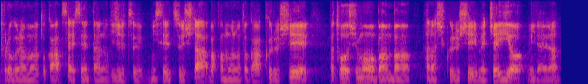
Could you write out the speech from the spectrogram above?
プログラマーとか最先端の技術に精通した若者とか来るし投資もバンバン話来るしめっちゃいいよみたいな。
